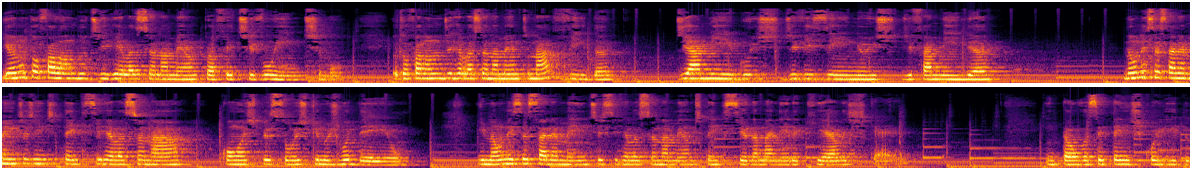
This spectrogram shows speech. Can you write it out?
E eu não estou falando de relacionamento afetivo íntimo, eu tô falando de relacionamento na vida, de amigos, de vizinhos, de família. Não necessariamente a gente tem que se relacionar com as pessoas que nos rodeiam. E não necessariamente esse relacionamento tem que ser da maneira que elas querem. Então você tem escolhido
